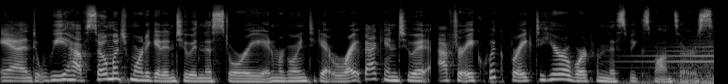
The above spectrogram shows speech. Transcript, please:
And we have so much more to get into in this story, and we're going to get right back into it after a quick break to hear a word from this week's sponsors.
